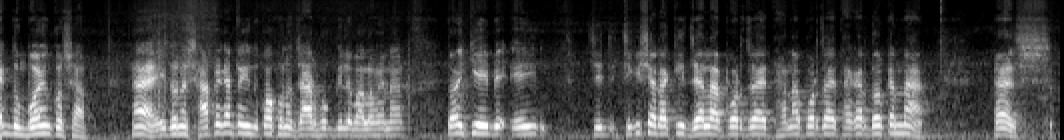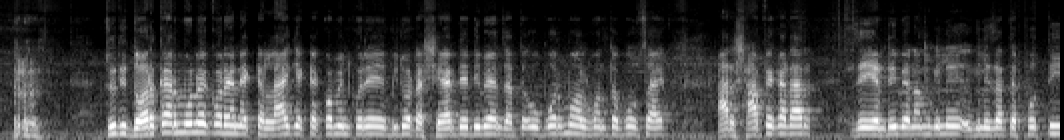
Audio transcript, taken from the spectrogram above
একদম ভয়ঙ্কর সাপ। হ্যাঁ এই ধরনের সাপে কাটলে কিন্তু কখনো জার ভোগ দিলে ভালো হয় না। তো কি এই এই চিকিৎসাটা কি জেলা পর্যায়ে, থানা পর্যায়ে থাকার দরকার না? হ্যাঁ যদি দরকার মনে করেন, একটা লাইক একটা কমেন্ট করে ভিডিওটা শেয়ার দিয়ে দিবেন, যাতে উপর মহল পর্যন্ত পৌঁছায়। আর সাপে কাটার যে এন্ট্রি বেনামগুলি এগুলি যাতে প্রতি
